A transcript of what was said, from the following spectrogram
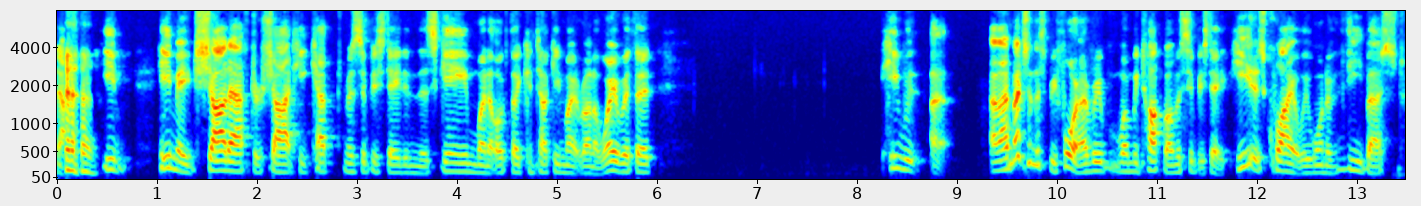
Now he he made shot after shot. He kept Mississippi State in this game when it looked like Kentucky might run away with it. He was, uh, and I mentioned this before. Every when we talk about Mississippi State, he is quietly one of the best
